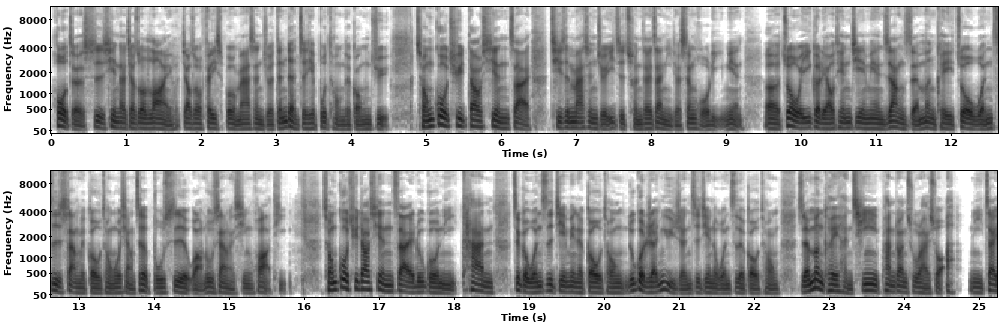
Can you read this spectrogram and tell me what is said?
或者是现在叫做 Line，叫做 Facebook Messenger 等等这些不同的工具。从过去到现在，其实 Messenger 一直存在在你的生活里面。呃，作为一个聊天界面，让人们可以做文字上的沟通，我想这不是网络上的新话题。从过去到现在，如果你看这个文字界面的沟通，如果人与人之间的文字的沟通，人们可以很轻易判断出来说啊。你在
